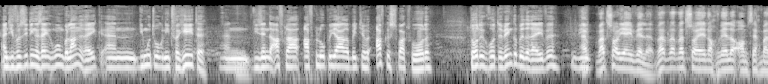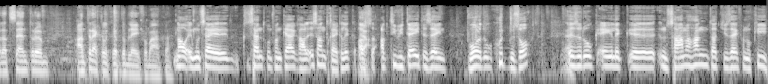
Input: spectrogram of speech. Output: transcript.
En die voorzieningen zijn gewoon belangrijk en die moeten we ook niet vergeten. En die zijn de afgelopen jaren een beetje afgezwakt worden door de grote winkelbedrijven. Die... wat zou jij willen? Wat, wat, wat, zou jij nog willen om zeg maar, dat centrum aantrekkelijker te blijven maken? Nou, ik moet zeggen, het centrum van Kerkrade is aantrekkelijk. Als er activiteiten zijn, worden het ook goed bezocht. Is het ook eigenlijk uh, een samenhang dat je zegt van oké,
